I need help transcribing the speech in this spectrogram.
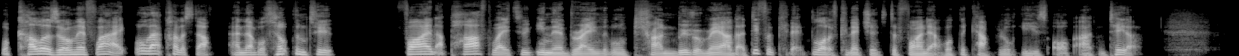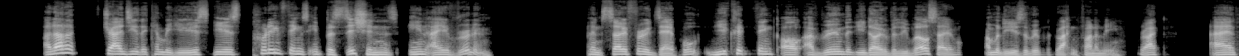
What colors are on their flag? All that kind of stuff. And that will help them to find a pathway through in their brain that will kind of move around a different connect, lot of connections to find out what the capital is of Argentina. Another strategy that can be used is putting things in positions in a room. And so, for example, you could think of a room that you know really well. So I'm going to use the room right in front of me, right? And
